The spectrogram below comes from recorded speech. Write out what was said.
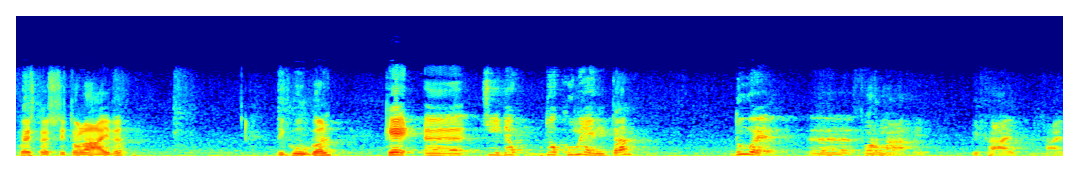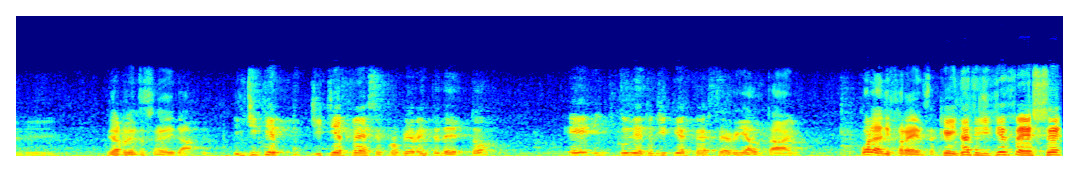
questo è il sito live di Google, che eh, ci doc documenta due eh, formati di file, di, file di, di, rappresentazione dei dati. Il GTF, GTFS propriamente detto e il cosiddetto GTFS real time. Qual è la differenza? Che i dati GTFS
